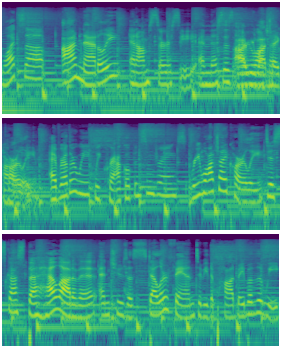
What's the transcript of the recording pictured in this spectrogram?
What's up? I'm Natalie. And I'm Circe, and this is I I Rewatch Rewatch iCarly. iCarly. Every other week, we crack open some drinks, Rewatch iCarly discuss the hell out of it. and choose a stellar fan to be the pod babe of the week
